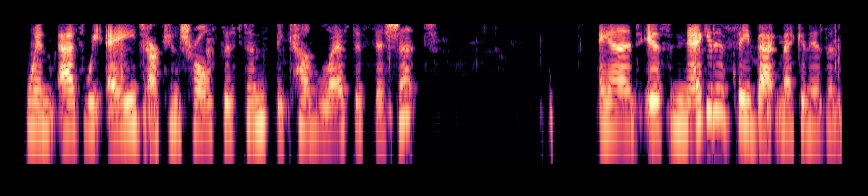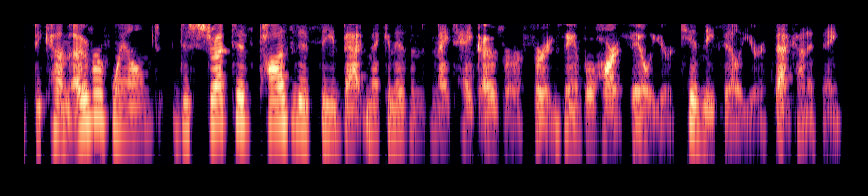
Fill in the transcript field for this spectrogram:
when as we age, our control systems become less efficient. And if negative feedback mechanisms become overwhelmed, destructive positive feedback mechanisms may take over. For example, heart failure, kidney failure, that kind of thing.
